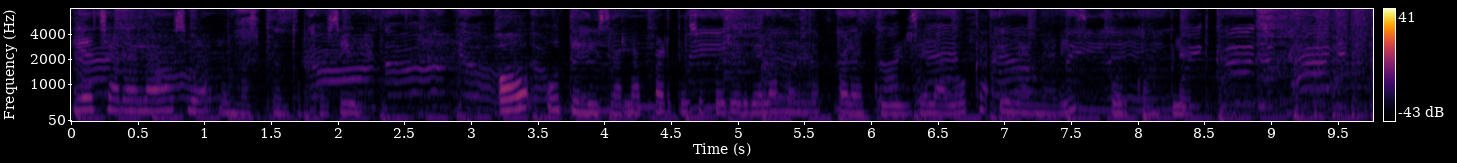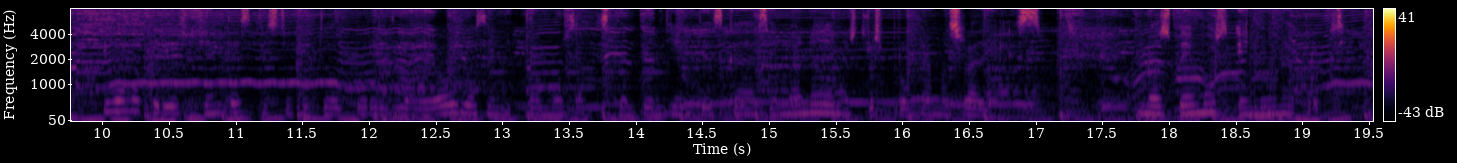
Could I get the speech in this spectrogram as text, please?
y echarlo a la basura lo más pronto posible o utilizar la parte superior de la manga para cubrirse la boca y la nariz por completo. Y bueno, queridos oyentes, esto fue todo por el día de hoy. Los invitamos a que estén pendientes cada semana de nuestros programas radiales. Nos vemos en una próxima.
